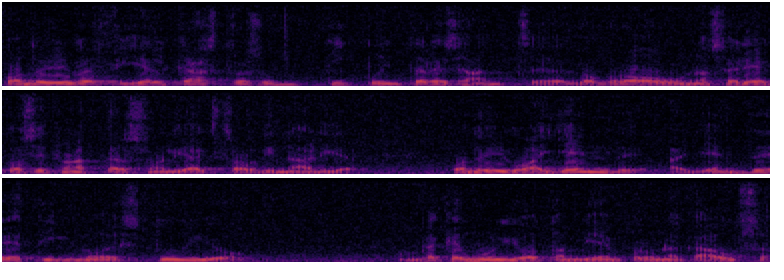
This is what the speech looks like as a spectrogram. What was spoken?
Cuando yo digo Fidel Castro es un tipo interesante, logró una serie de cosas y tiene una personalidad extraordinaria. Cuando digo Allende, Allende es digno de estudio, hombre que murió también por una causa.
